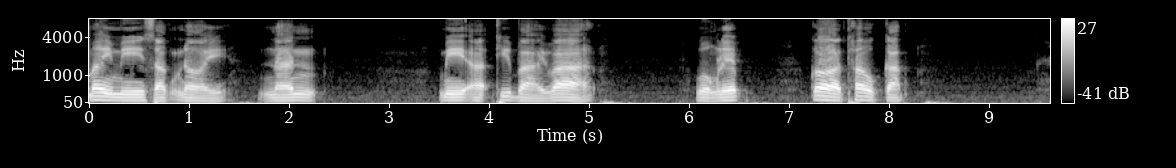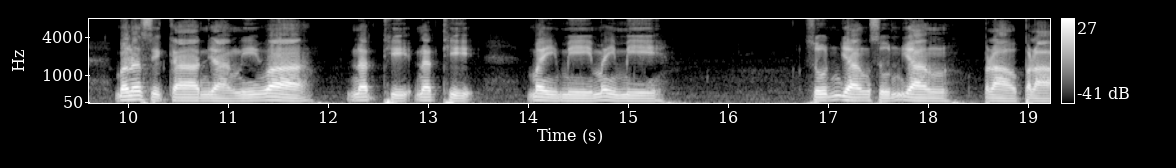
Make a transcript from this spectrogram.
ไม่มีสักหน่อย นั้น มีอธิบายว่า วงเล็บ ก็เท่ากับ มนสิการอย่างนี้ว่า นัตถินัตถิไม่มีไม่มี ศูนย์อย่างศูนย์อย่างเปล่าเปล่า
